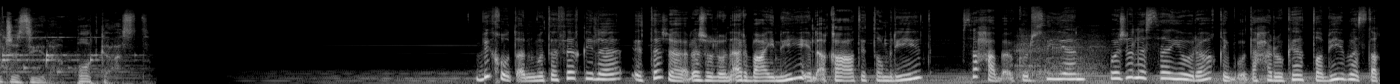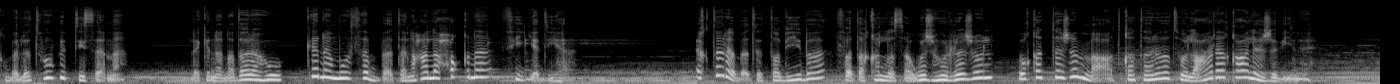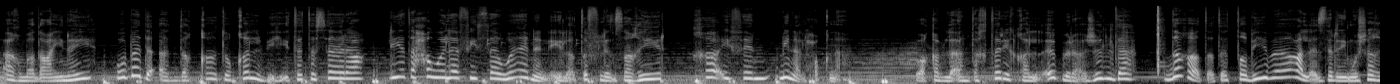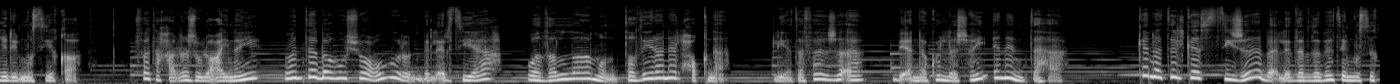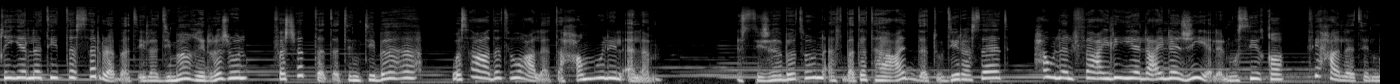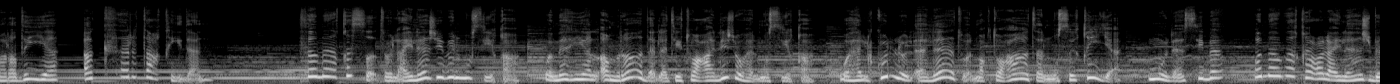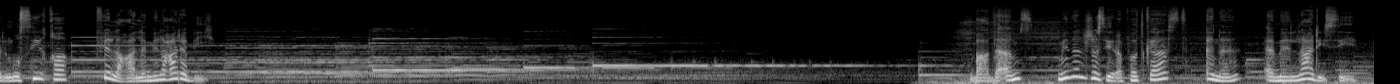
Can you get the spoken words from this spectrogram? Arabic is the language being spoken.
الجزيرة بودكاست. بخطى متثاقلة اتجه رجل أربعيني إلى قاعة التمريض سحب كرسيا وجلس يراقب تحركات طبيبة استقبلته بابتسامة لكن نظره كان مثبتا على حقنة في يدها. اقتربت الطبيبة فتقلص وجه الرجل وقد تجمعت قطرات العرق على جبينه. أغمض عينيه وبدات دقات قلبه تتسارع ليتحول في ثوان إلى طفل صغير خائف من الحقنة. وقبل أن تخترق الابره جلده ضغطت الطبيبه على زر مشغل الموسيقى. فتح الرجل عينيه وانتابه شعور بالارتياح وظل منتظرا الحقنة ليتفاجأ بأن كل شيء انتهى. كانت تلك استجابة للذبذبات الموسيقية التي تسربت إلى دماغ الرجل فشتتت انتباهه وساعدته على تحمل الألم. استجابة أثبتتها عدة دراسات حول الفاعلية العلاجية للموسيقى في حالات مرضية أكثر تعقيدا. فما قصة العلاج بالموسيقى؟ وما هي الأمراض التي تعالجها الموسيقى؟ وهل كل الآلات والمقطوعات الموسيقية مناسبة؟ وما واقع العلاج بالموسيقى في العالم العربي. بعد أمس من الجزيرة بودكاست أنا أمان العريسي.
